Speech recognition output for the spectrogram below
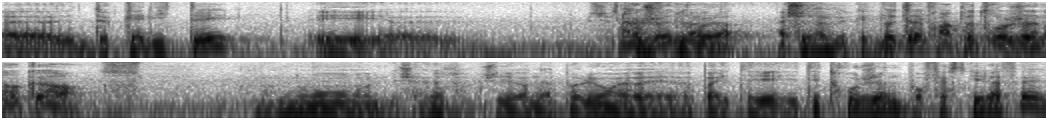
euh, de qualité, et euh, un, jeune homme. un jeune homme de qualité. Peut-être un peu trop jeune encore non, Napoléon n'a pas été, trop jeune pour faire ce qu'il a fait.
